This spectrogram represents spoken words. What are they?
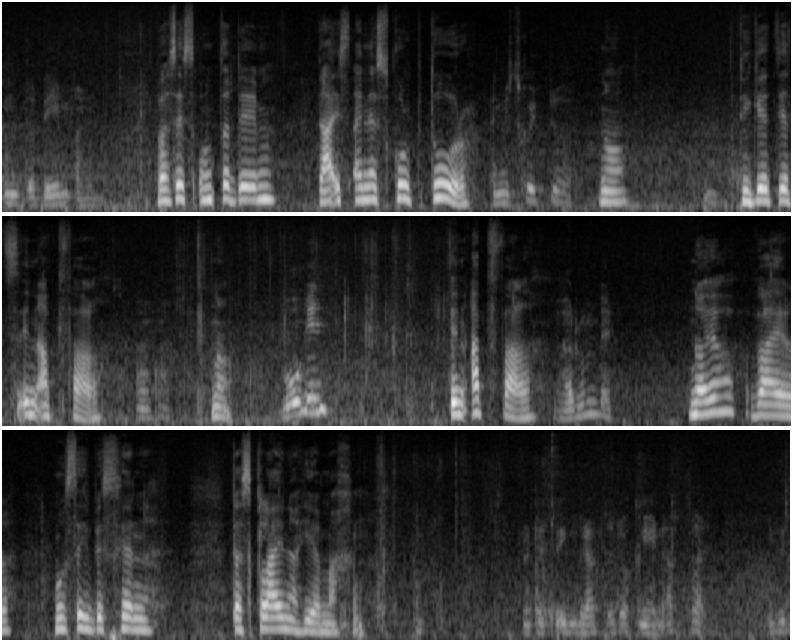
unter dem ein? Was ist unter dem? Da ist eine Skulptur. Eine Skulptur? No. Die geht jetzt in Abfall. Aha. No. Wohin? In Abfall. Warum denn? Naja, weil muss ich ein bisschen das kleiner hier machen. Und deswegen braucht er doch nie einen Abfall. Ich würde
